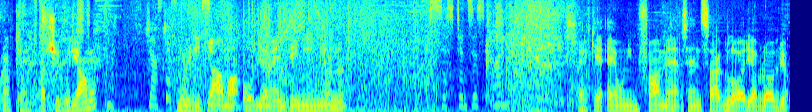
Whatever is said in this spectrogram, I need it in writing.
Ok, qua ci curiamo. Lui richiama ovviamente i minion. Perché è un infame senza gloria proprio.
